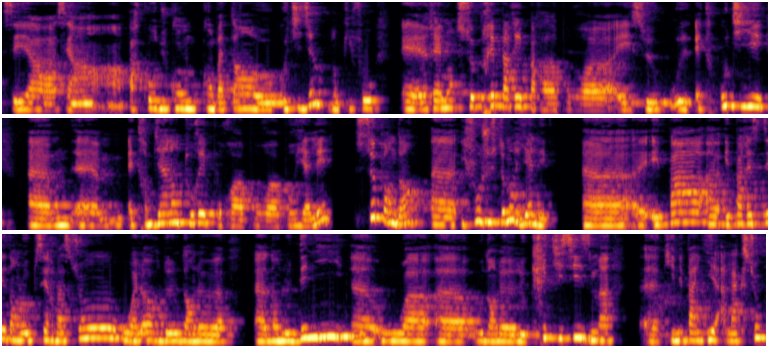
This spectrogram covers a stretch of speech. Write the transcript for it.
c'est, c'est un, un, parcours du combattant au quotidien. Donc, il faut réellement se préparer par, pour et se, être outillé, être bien entouré pour, pour, pour y aller. Cependant, euh, il faut justement y aller. Euh, et pas euh, et pas rester dans l'observation ou alors de, dans le euh, dans le déni ou ou dans le, le criticisme qui n'est pas lié à l'action.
